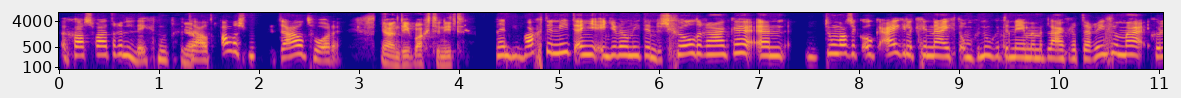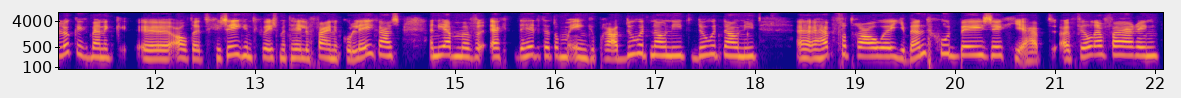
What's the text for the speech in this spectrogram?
gas, water en licht moet betaald. Alles moet betaald worden. Ja, en die wachten niet. En die wachten niet en je, je wil niet in de schulden raken. En toen was ik ook eigenlijk geneigd om genoegen te nemen met lagere tarieven. Maar gelukkig ben ik eh, altijd gezegend geweest met hele fijne collega's. En die hebben me echt de hele tijd om me ingepraat. Doe het nou niet, doe het nou niet. Uh, heb vertrouwen, je bent goed bezig, je hebt uh, veel ervaring.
